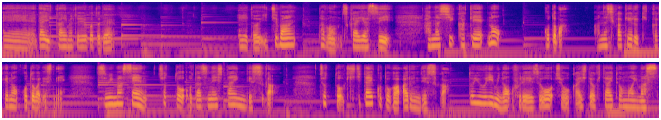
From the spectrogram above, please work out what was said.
えー、第1回目ということで、えっ、ー、と、一番多分使いやすい話しかけの言葉、話しかけるきっかけの言葉ですね。すみません。ちょっとお尋ねしたいんですが、ちょっと聞きたいことがあるんですが、という意味のフレーズを紹介しておきたいと思います。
